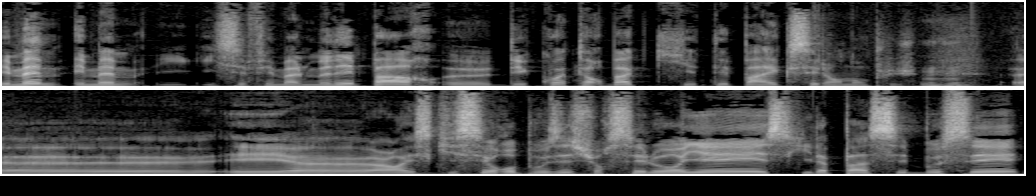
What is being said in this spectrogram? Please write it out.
Et même, et même il, s'est fait malmener par euh, des quarterbacks qui n'étaient pas excellents non plus. Mhm. et alors, est-ce qu'il s'est reposé sur ses lauriers? Est-ce qu'il n'a pas assez bossé?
